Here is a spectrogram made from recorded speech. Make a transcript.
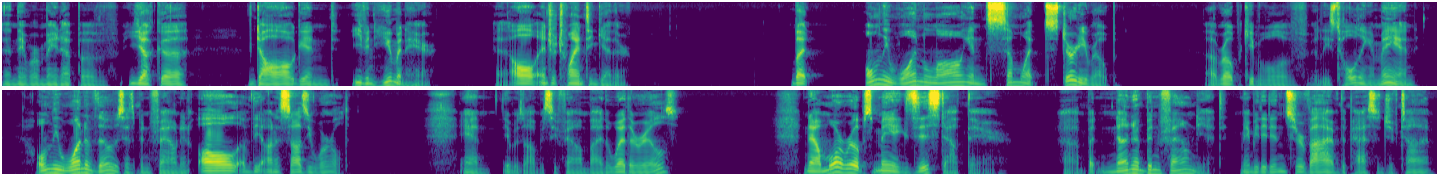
and they were made up of yucca, dog, and even human hair, uh, all intertwined together. But only one long and somewhat sturdy rope, a rope capable of at least holding a man, only one of those has been found in all of the Anasazi world. And it was obviously found by the Wetherills. Now, more ropes may exist out there, uh, but none have been found yet. Maybe they didn't survive the passage of time,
